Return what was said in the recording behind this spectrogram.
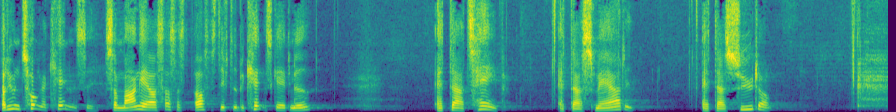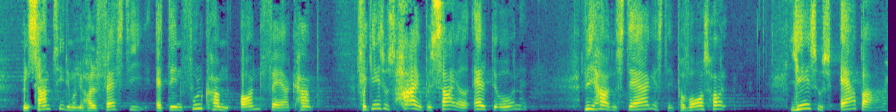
Og det er jo en tung erkendelse, som mange af os også har stiftet bekendtskab med. At der er tab, at der er smerte, at der er sygdom. Men samtidig må vi holde fast i, at det er en fuldkommen unfair kamp. For Jesus har jo besejret alt det onde. Vi har jo den stærkeste på vores hold. Jesus er bare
